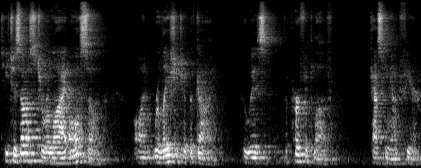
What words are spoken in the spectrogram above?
teaches us to rely also on relationship with God, who is the perfect love, casting out fear.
